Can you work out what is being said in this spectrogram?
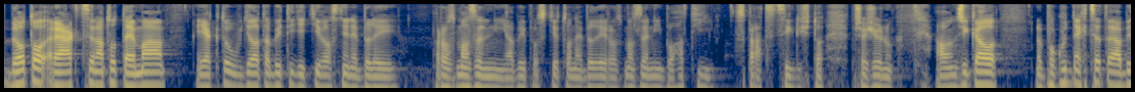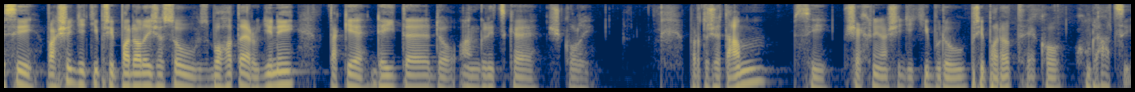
bylo to reakce na to téma, jak to udělat, aby ty děti vlastně nebyly rozmazený, aby prostě to nebyli rozmazený bohatý spratci, když to přeženu. A on říkal, no pokud nechcete, aby si vaše děti připadaly, že jsou z bohaté rodiny, tak je dejte do anglické školy protože tam si všechny naše děti budou připadat jako chudáci.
